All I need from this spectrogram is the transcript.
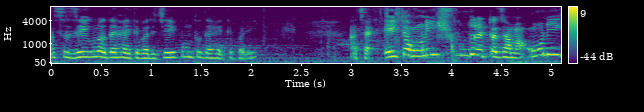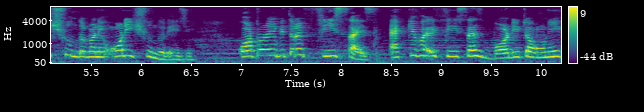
আচ্ছা যেগুলো দেখাইতে পারি যেই পর্যন্ত দেখাইতে পারি। আচ্ছা এইটা অনেক সুন্দর একটা জামা অনেক সুন্দর মানে অনেক সুন্দর। এই যে কটনের ভিতরে ফ্রি সাইজ একেবারে ফ্রি সাইজ বডিটা অনেক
